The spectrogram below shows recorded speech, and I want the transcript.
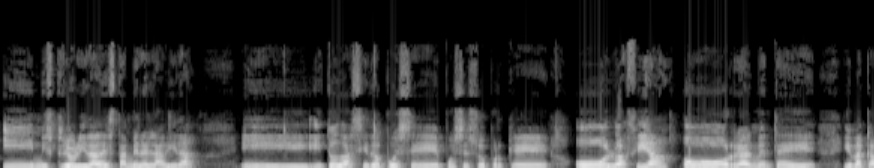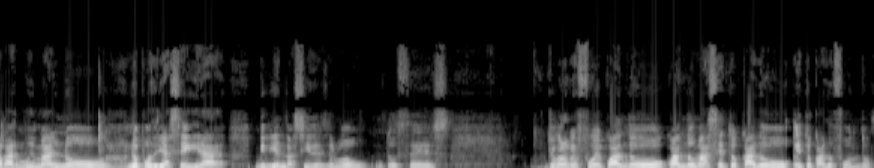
y mis prioridades también en la vida. Y, todo ha sido pues, pues eso, porque o lo hacía o realmente iba a acabar muy mal, no, no podría seguir viviendo así, desde luego. Entonces, yo creo que fue cuando, cuando más he tocado, he tocado fondo.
